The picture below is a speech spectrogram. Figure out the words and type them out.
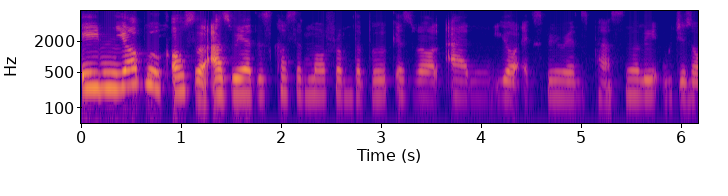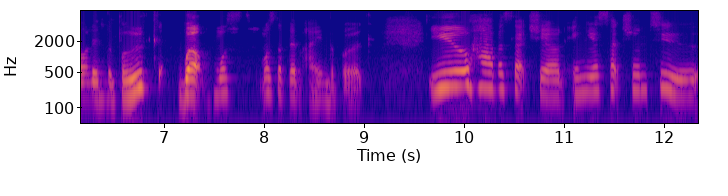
in your book also as we are discussing more from the book as well and your experience personally which is all in the book well most most of them are in the book you have a section in your section two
